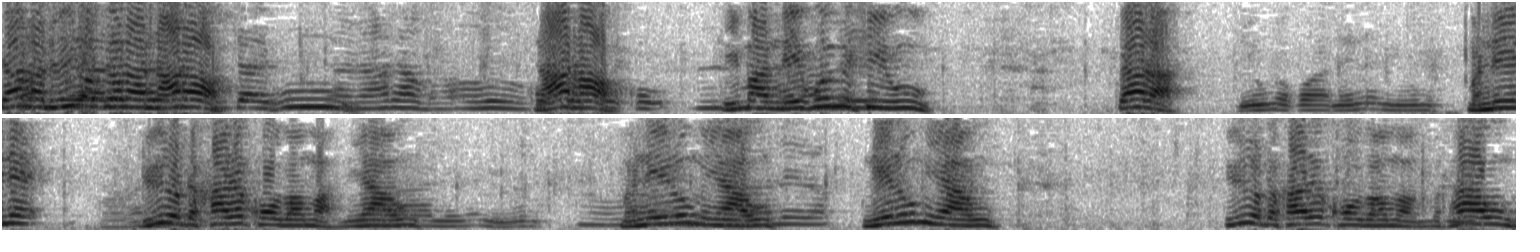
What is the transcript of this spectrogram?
ကြားလားတပည့်တော်ပြောတာနားတော့ကြိုက်ဘူးနားတော့ပါဦးနားတော့ဒီမှာနေခွင့်မရှိဘူးကြားလားနေဦးမကွာနည်းနည်းနေဦးမနေနဲ့တပည့်တော်တခါတည်းခေါ်သွားမှာမရဘူးနည်းနည်းနေဦးမနေလို့မရဘူးနေလို့မရဘူးတပည့်တော်တခါတည်းခေါ်သွားမှာမထားဘူး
